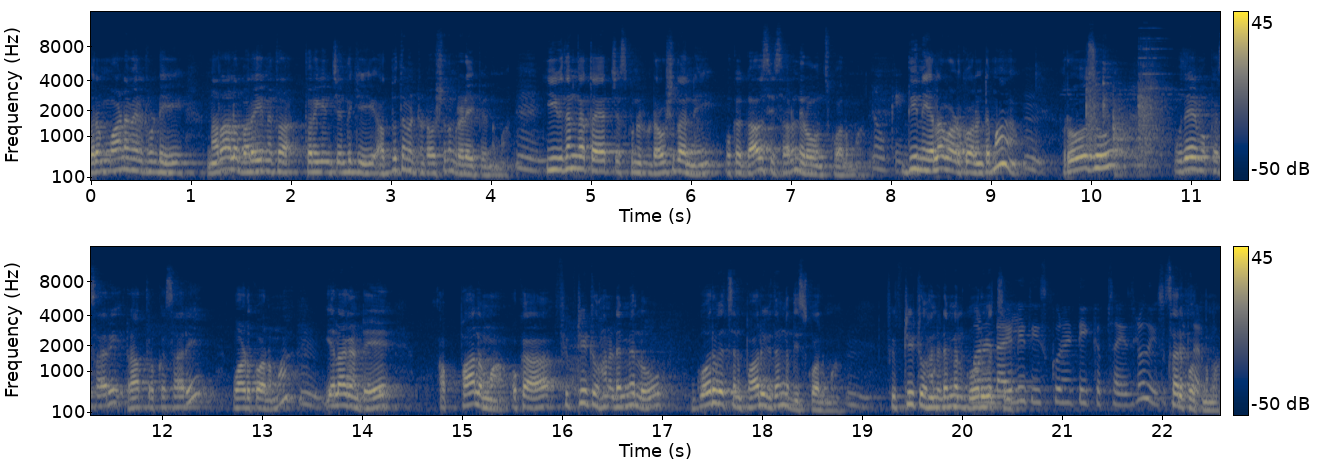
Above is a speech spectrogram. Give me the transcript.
బ్రహ్మాండమైనటువంటి నరాల బలహీనత తొలగించేందుకు అద్భుతమైనటువంటి ఔషధం రెడీ అయిపోయిందమ్మా. ఈ విధంగా తయారు చేసుకున్నటువంటి ఔషధాన్ని ఒక గాజు సీసాలో నిల్వ ఉంచుకోవాలమ్మా. దీన్ని ఎలా వాడుకోవాలంటేమా రోజు ఉదయం ఒక్కసారి రాత్రి ఒక్కసారి వాడుకోవాలమ్మా. ఎలాగంటే ఆ పాలమ్మ ఒక ఫిఫ్టీ టు హండ్రెడ్ ఎంఎల్ గోరువెచ్చని పాలు ఈ విధంగా తీసుకోవాలమ్మా. ఫిఫ్టీ టు హండ్రెడ్ ఎంఎల్ గోరువెచ్చని తీసుకునే టీ కప్ సరిపోతుందమ్మా.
